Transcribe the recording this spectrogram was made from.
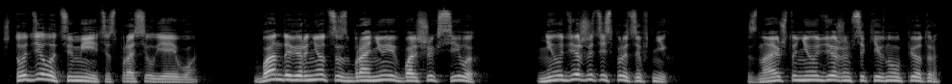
«Что делать умеете?» — спросил я его. «Банда вернется с броней и в больших силах. Не удержитесь против них». «Знаю, что не удержимся», — кивнул Петр.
